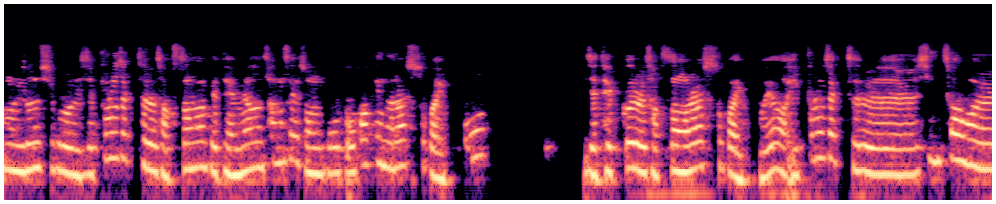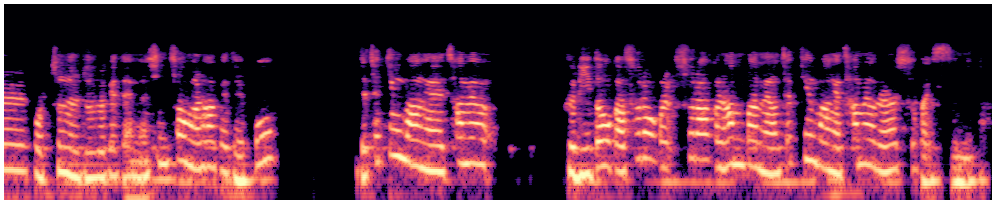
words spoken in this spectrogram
어, 이런 식으로 이제 프로젝트를 작성하게 되면 상세 정보도 확인을 할 수가 있고 이제 댓글을 작성을 할 수가 있고요. 이 프로젝트를 신청을 버튼을 누르게 되면 신청을 하게 되고 이제 채팅방에 참여 그 리더가 수락을 수락을 한다면 채팅방에 참여를 할 수가 있습니다.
